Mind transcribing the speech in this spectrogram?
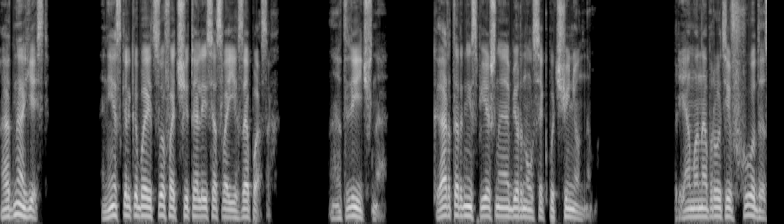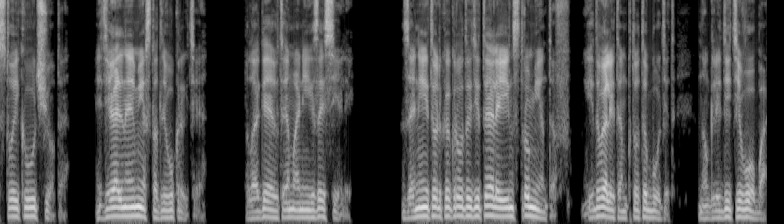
Одна есть». Несколько бойцов отчитались о своих запасах. «Отлично». Картер неспешно обернулся к подчиненным. Прямо напротив входа стойка учета. Идеальное место для укрытия. Полагаю, там они и засели. За ней только груда деталей и инструментов. Едва ли там кто-то будет, но глядите в оба.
